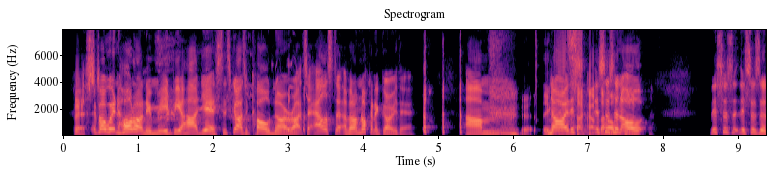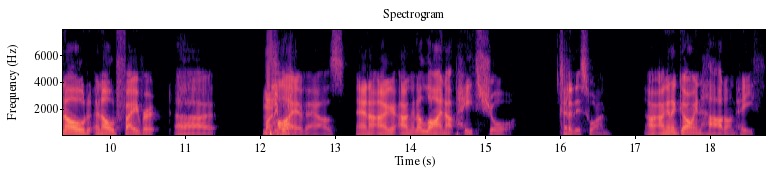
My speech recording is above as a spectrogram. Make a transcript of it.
first. If I went hot on him, he'd be a hard yes. This guy's a cold no, right? So Alastair, but I'm not going to go there. Um, no, this this is an pod. old. This is this is an old an old favorite uh, pie boy. of ours, and I, I'm going to line up Heath Shaw for this one. I, I'm going to go in hard on Heath.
